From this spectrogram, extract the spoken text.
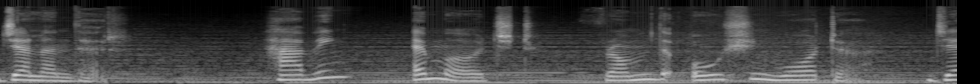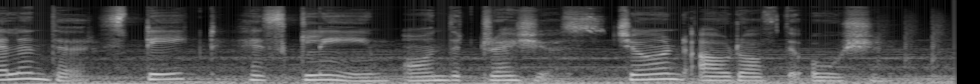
Jalandhar. Having emerged from the ocean water, Jalandhar staked his claim on the treasures churned out of the ocean.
